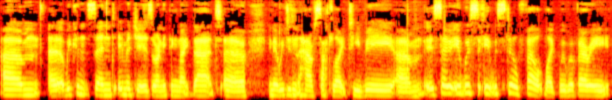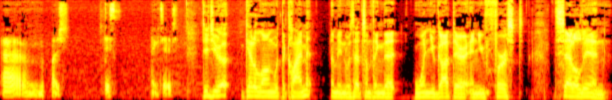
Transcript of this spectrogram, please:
Um, uh, we couldn't send images or anything like that. Uh, you know, we didn't have satellite TV. Um, so it was, it was still felt like we were very um, much disconnected. Did you get along with the climate? I mean, was that something that when you got there and you first settled in,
